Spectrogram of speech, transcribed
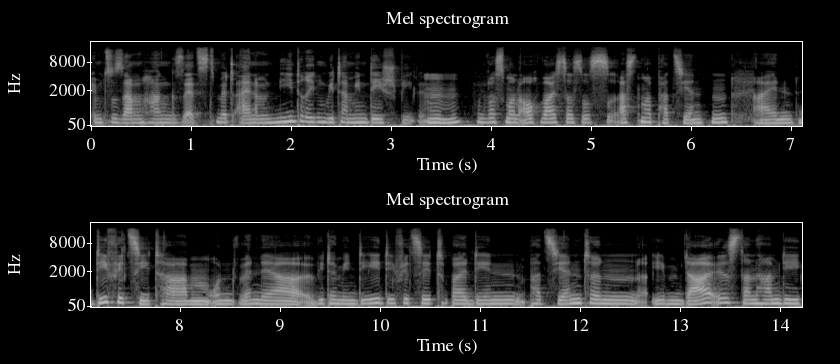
im Zusammenhang gesetzt mit einem niedrigen Vitamin D-Spiegel. Mhm. Und was man auch weiß, dass es Asthma-Patienten ein Defizit haben. Und wenn der Vitamin D-Defizit bei den Patienten eben da ist, dann haben die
